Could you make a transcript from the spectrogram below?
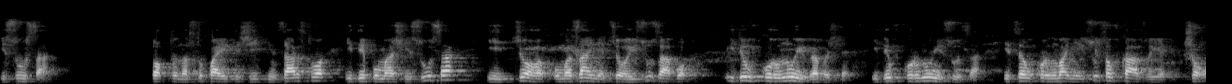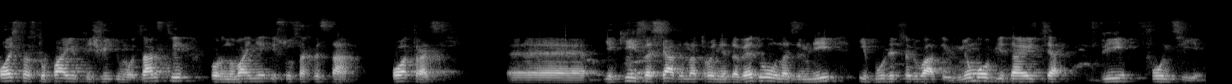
Ісуса. Тобто наступає тисячолітнє царство, іди помаж Ісуса, і цього помазання цього Ісуса, або іди вкоронуй, вибачте, іди вкоронуй Ісуса. І це укоронування Ісуса вказує, що ось наступає в тисячолітньому царстві коронування Ісуса Христа. Отрась, е- який засяде на троні Давидову на землі і буде царювати. В ньому об'єднаються дві функції.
